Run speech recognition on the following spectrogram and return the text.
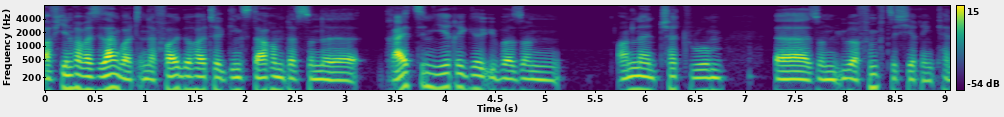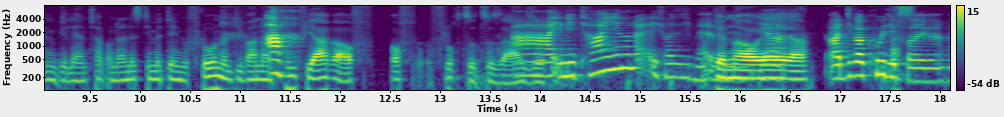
Auf jeden Fall, was ich sagen wollte, in der Folge heute ging es darum, dass so eine 13-Jährige über so einen Online-Chatroom äh, so einen über 50-Jährigen kennengelernt hat und dann ist die mit dem geflohen und die waren dann Ach. fünf Jahre auf, auf Flucht sozusagen. Ah, in Italien oder? Ich weiß nicht mehr. irgendwie. Genau, ja, ja. Ah, die war cool, die Das- Folge.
